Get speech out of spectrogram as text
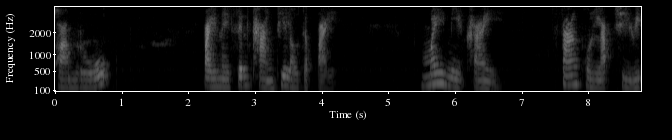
ความรู้ ไปในเส้นทางที่เราจะไป ไม่มีใคร สร้างผลลัพธ์ชีวิต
